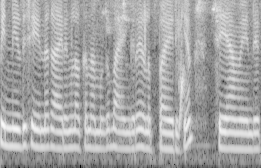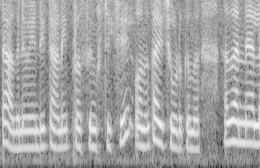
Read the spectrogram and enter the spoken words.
പിന്നീട് ചെയ്യുന്ന കാര്യങ്ങളൊക്കെ നമുക്ക് ഭയങ്കര എളുപ്പമായിരിക്കും ചെയ്യാൻ വേണ്ടിയിട്ട്. അതിന് വേണ്ടിയിട്ടാണ് ഈ പ്രസ്സിങ് സ്റ്റിച്ച് ഒന്ന് തയ്ച്ചു കൊടുക്കുന്നത്. അത് തന്നെയല്ല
